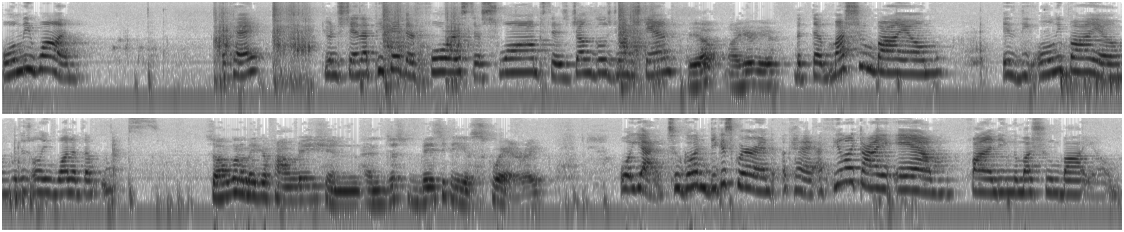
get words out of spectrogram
Only one. Okay? Do you understand that, PK? There's forests, there's swamps, there's jungles. Do you understand? Yep, I hear you. But the mushroom biome is the only biome where there's only one of them. Oops. So I'm going to make a foundation and just basically a square, right? Well, yeah, so go ahead and dig a square and, okay, I feel like I am finding the mushroom biome.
